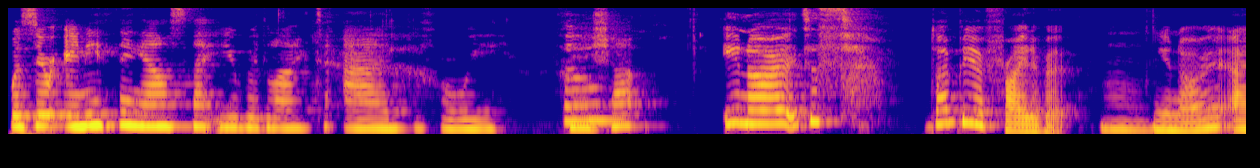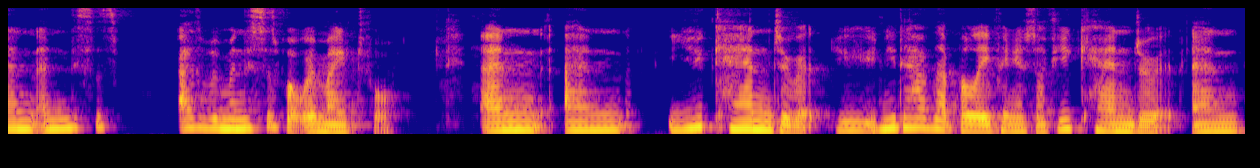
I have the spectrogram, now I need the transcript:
Was there anything else that you would like to add before we finish um, up? You know, just don't be afraid of it. Mm. You know, and and this is as women, this is what we're made for, and and you can do it. You need to have that belief in yourself. You can do it, and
